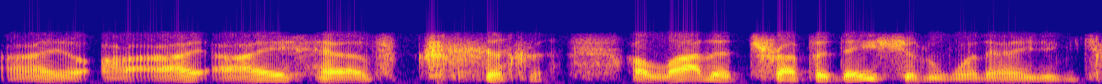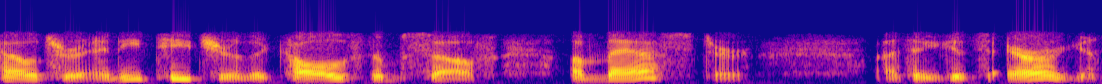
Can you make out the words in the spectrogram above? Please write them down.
I I I have a lot of trepidation when I encounter any teacher that calls themselves a master. I think it's arrogant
